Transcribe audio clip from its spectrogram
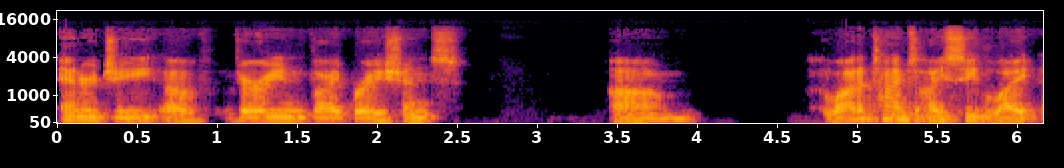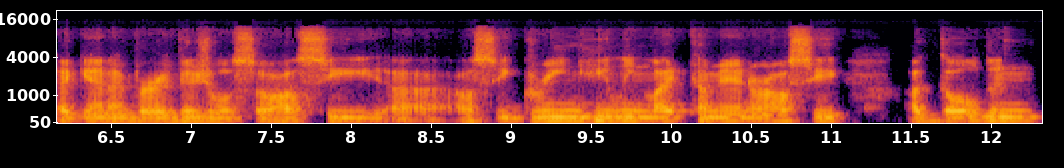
energy of varying vibrations, um, a lot of times I see light. Again, I'm very visual, so I'll see uh, I'll see green healing light come in, or I'll see a golden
